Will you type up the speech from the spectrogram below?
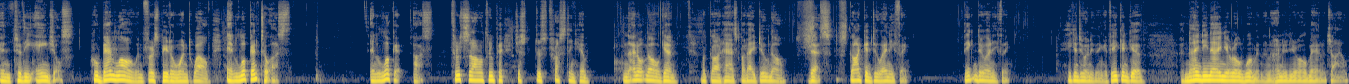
and to the angels who bend low in 1 Peter 1.12 and look into us and look at us through sorrow, through pain, just, just trusting Him. And I don't know, again, what God has, but I do know this God can do anything. He can do anything. He can do anything. If He can give a 99 year old woman and a 100 year old man a child,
